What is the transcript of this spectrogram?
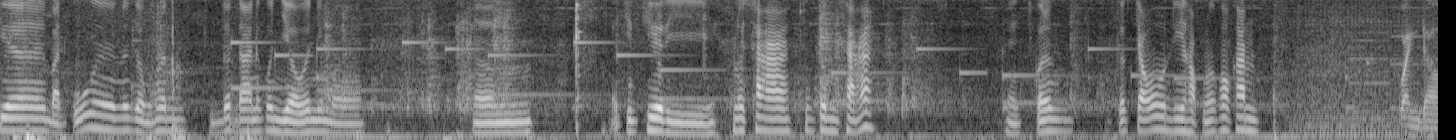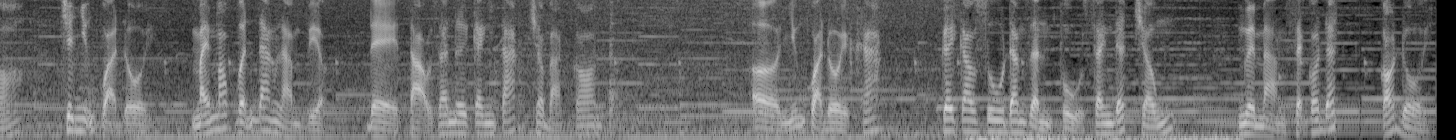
Kia bản cũ nó rộng hơn, đất đai nó có nhiều hơn nhưng mà um, ở trên kia thì nó xa trung tâm xã có các cháu đi học nó khó khăn Quanh đó, trên những quả đồi, máy móc vẫn đang làm việc để tạo ra nơi canh tác cho bà con. Ở những quả đồi khác, cây cao su đang dần phủ xanh đất trống. Người mảng sẽ có đất, có đồi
